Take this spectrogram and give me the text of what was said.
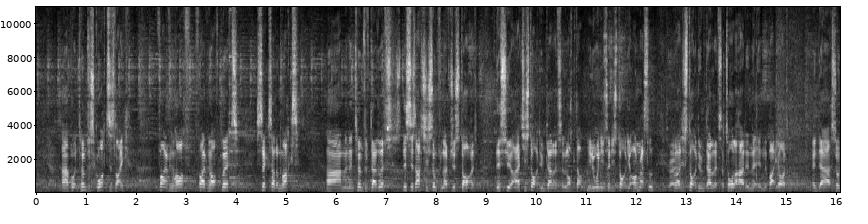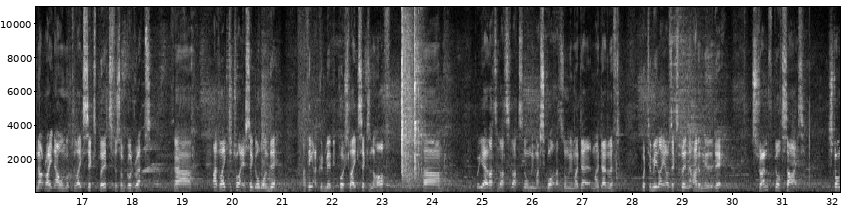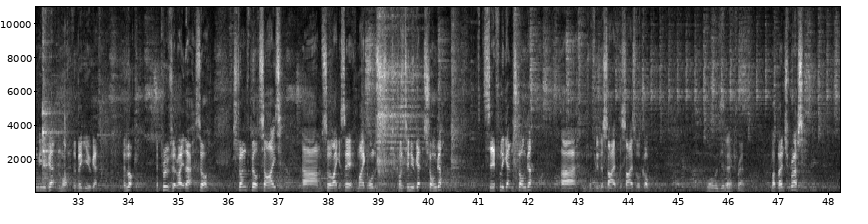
Uh, but in terms of squats, it's like five and a half, five and a half plates, six at a max. Um, and in terms of deadlifts, this is actually something I've just started this year. I actually started doing deadlifts in lockdown. You know when you said you started your arm wrestling? right. Well, I just started doing deadlifts. That's all I had in the, in the backyard. And uh, so not right now I'm up to like six plates for some good reps. Uh, I'd like to try a single one day. I think I could maybe push like six and a half. Um, but yeah, that's that's that's normally my squat. That's normally my de- my deadlift. But to me, like I was explaining to Adam the other day, strength builds size. The stronger you get, the more the bigger you get. And look, it proves it right there. So strength builds size. Um, so like I say, my goal is to continue getting stronger, safely getting stronger, uh, and hopefully the size the size will come. What was your bench press? My bench press,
